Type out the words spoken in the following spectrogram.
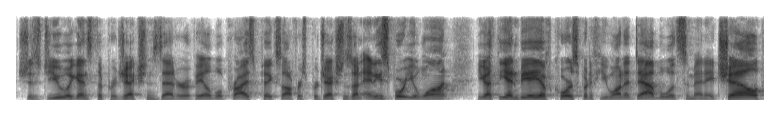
It's just you against the projections that are available. Prize picks offers projections on any sport you want. You got the NBA, of course, but if you want to dabble with some NHL,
